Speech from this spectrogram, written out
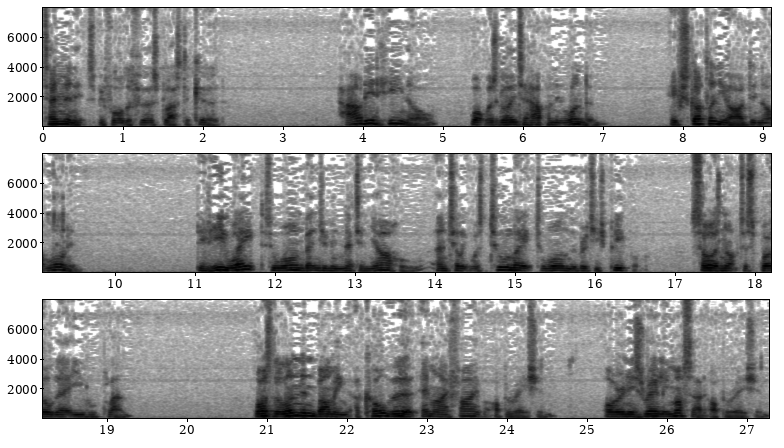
10 minutes before the first blast occurred. How did he know what was going to happen in London if Scotland Yard did not warn him? Did he wait to warn Benjamin Netanyahu until it was too late to warn the British people, so as not to spoil their evil plan? Was the London bombing a covert MI5 operation, or an Israeli Mossad operation,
